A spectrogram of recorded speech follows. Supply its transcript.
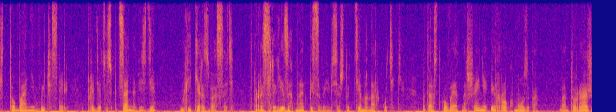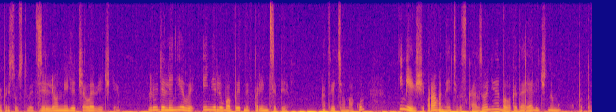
Чтобы они вычислили, придется специально везде улики разбросать. В пресс-релизах мы отписываемся, что тема наркотики, подростковые отношения и рок-музыка. В антураже присутствуют зеленые человечки. Люди ленивы и нелюбопытны в принципе, ответил Макун, имеющий право на эти высказывания благодаря личному опыту.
